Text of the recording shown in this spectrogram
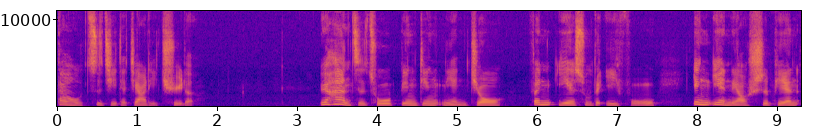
到自己的家里去了。约翰指出，兵丁研究分耶稣的衣服。应验了诗篇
